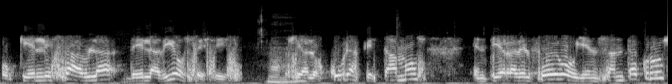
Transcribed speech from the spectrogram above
o quien les habla de la diócesis. O sea, los curas que estamos en Tierra del Fuego y en Santa Cruz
